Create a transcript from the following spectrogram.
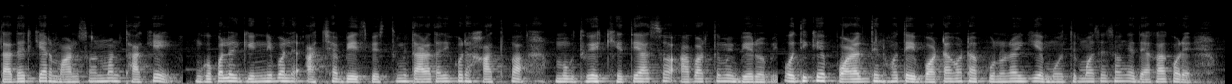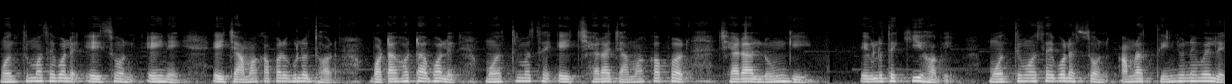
তাদের কি আর মান সম্মান থাকে? গোপালের গিন্নি বলে আচ্ছা বেশ বেশ, তুমি তাড়াতাড়ি করে হাত পা, মুখ ধুয়ে খেতে আসো, আবার তুমি বেরোবে। ওদিকে পরের দিন হতেই বটা ঘটা পুনরায় গিয়ে মন্ত্রীমশাইয়ের সঙ্গে দেখা করে। মন্ত্রীমশাই বলে, এই শোন, এই নেই এই জামা কাপড়গুলো ধর। বটা ঘটা বলে, মন্ত্রীমশাই এই ছেঁড়া জামা কাপড় ছেঁড়া লুঙ্গি, এগুলোতে কি হবে? মন্ত্রীমশাই বলে, শোন, আমরা তিনজনে মিলে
